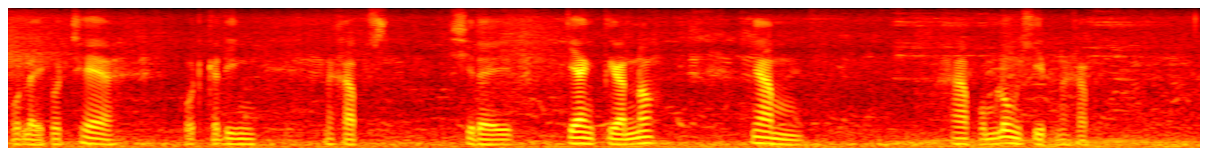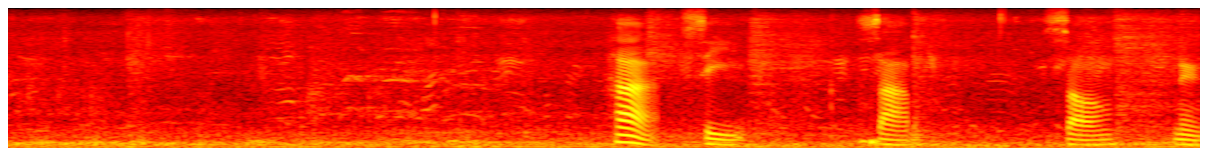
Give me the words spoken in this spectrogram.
กดไลค์กดแชร์ กดกระดิ่งนะครับสิได้แจ้งเตือนเนาะย่ำหาผมลงคลิปนะครับห้าสี่สาม สองหนึ่ง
